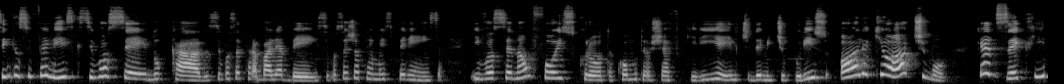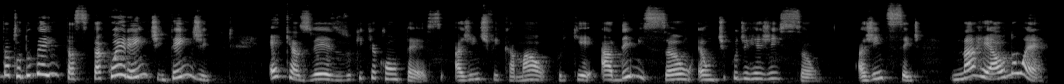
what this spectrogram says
Sinta-se feliz que se você é educado, se você trabalha bem, se você já tem uma experiência e você não foi escrota como teu chefe queria, ele te demitiu por isso, olha que ótimo! Quer dizer que tá tudo bem, tá, tá coerente, entende? É que às vezes o que, que acontece? A gente fica mal porque a demissão é um tipo de rejeição. A gente sente. Na real, não é,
